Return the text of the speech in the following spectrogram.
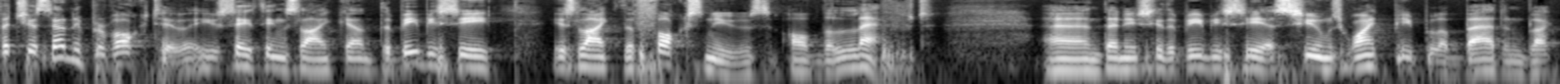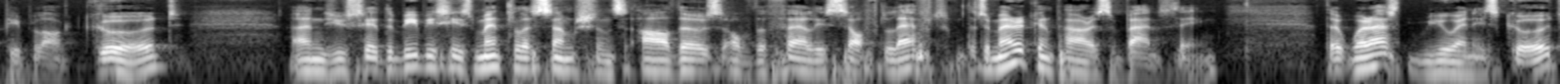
But you're certainly provocative. You say things like uh, the BBC is like the Fox News of the left. And then you see the BBC assumes white people are bad and black people are good. And you say the BBC's mental assumptions are those of the fairly soft left, that American power is a bad thing that whereas the UN is good,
